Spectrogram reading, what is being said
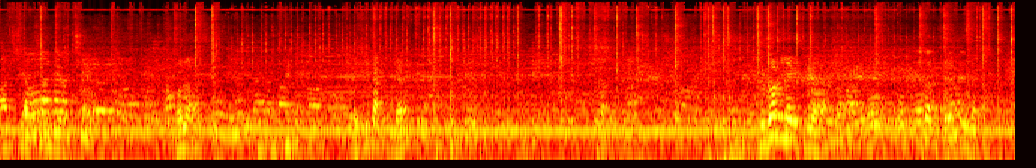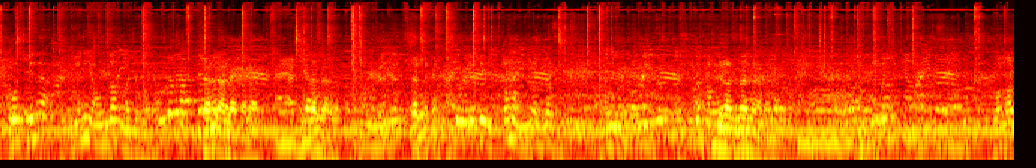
artış yapacağım Aa, ben diyor. açayım. O ne lan? Eski taktikleri. Sigor bile bitiriyorlar. O da bitiremez de. O yeni yeni ya ondan mı acaba ya? Seninle alakalı abi. Enerji Seninle alakalı. Tamam ben de şu öyle değil. Tamam bunlar biraz hani biliyorum da şurada hamle Biraz benimle alakalı. Vallahi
